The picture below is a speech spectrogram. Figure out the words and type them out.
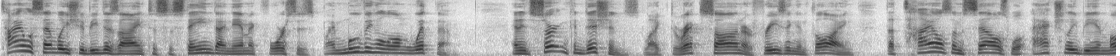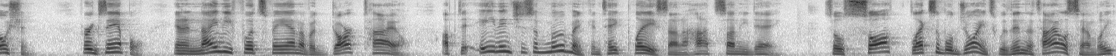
Tile assembly should be designed to sustain dynamic forces by moving along with them. And in certain conditions, like direct sun or freezing and thawing, the tiles themselves will actually be in motion. For example, in a 90 foot span of a dark tile, up to 8 inches of movement can take place on a hot sunny day. So soft, flexible joints within the tile assembly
